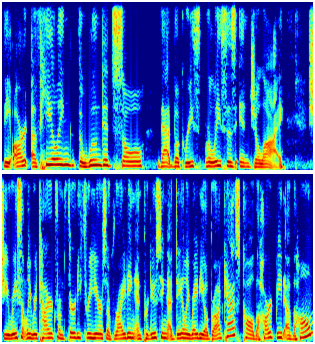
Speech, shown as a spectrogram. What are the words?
The Art of Healing the Wounded Soul. That book re- releases in July. She recently retired from 33 years of writing and producing a daily radio broadcast called The Heartbeat of the Home,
